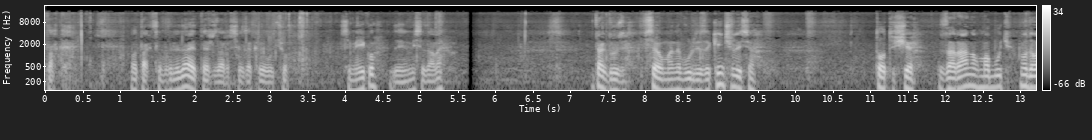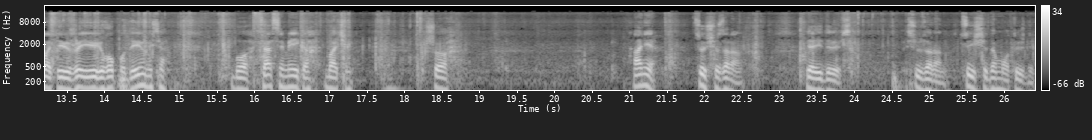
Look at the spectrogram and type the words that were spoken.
Так. Отак це виглядає. Теж зараз я закрив цю сімейку. Дивимося далі. Так, друзі, все у мене вулі закінчилися. Тут ще зарано, мабуть. Ну давайте вже його подивимося. Бо ця сімейка, бачимо, що. А ні, цю ще зарано. Я її дивився. Цю зарано. Цю ще дамо тиждень.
